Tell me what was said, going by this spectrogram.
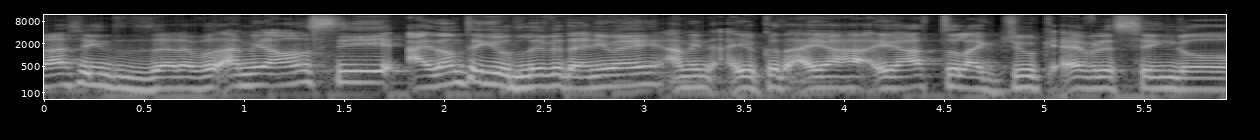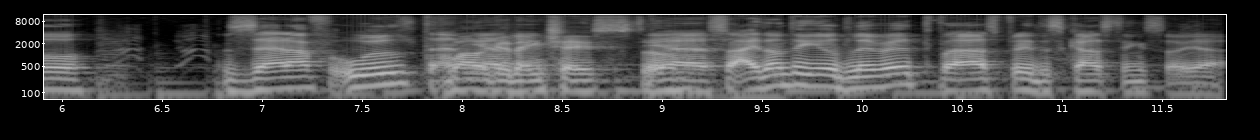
Flashing into the but I mean, honestly, I don't think you would live it anyway. I mean, you could. You, ha- you have to like juke every single Xerath ult. And while getting like, chased. Though. Yeah, so I don't think you would live it, but that's pretty disgusting. So yeah,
